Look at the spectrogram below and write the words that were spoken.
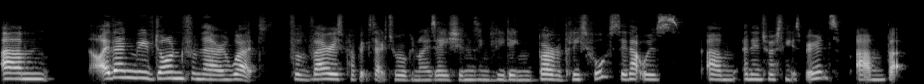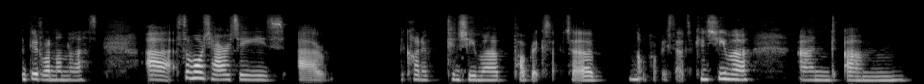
Um, I then moved on from there and worked for various public sector organisations, including Borough Police Force. So that was um, an interesting experience, um, but a good one nonetheless. Uh, some more charities, uh, kind of consumer, public sector, not public sector, consumer and um,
